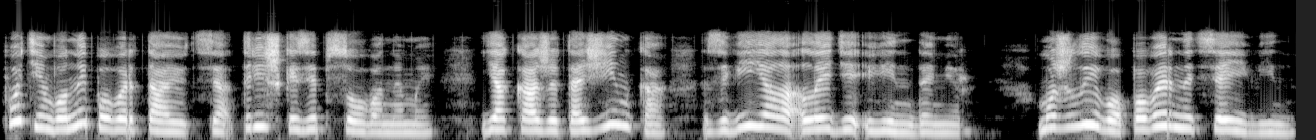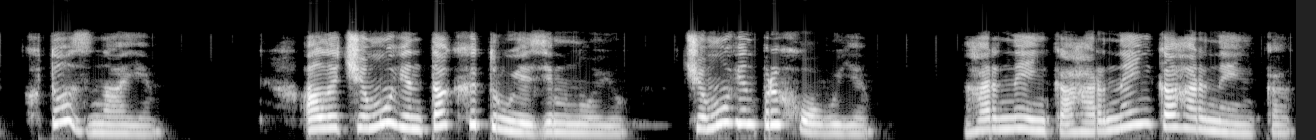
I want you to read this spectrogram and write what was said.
Потім вони повертаються трішки зіпсованими, як каже та жінка, звіяла леді Віндемір. Можливо, повернеться і він, хто знає. Але чому він так хитрує зі мною? Чому він приховує? Гарненька, гарненька, гарненька.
